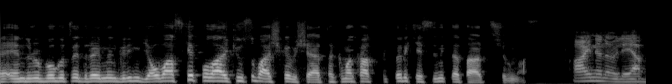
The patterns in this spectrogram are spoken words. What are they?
Andrew Bogut ve Draymond Green gibi o basketbol IQ'su başka bir şey. Yani takıma kattıkları kesinlikle tartışılmaz. Aynen öyle ya.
